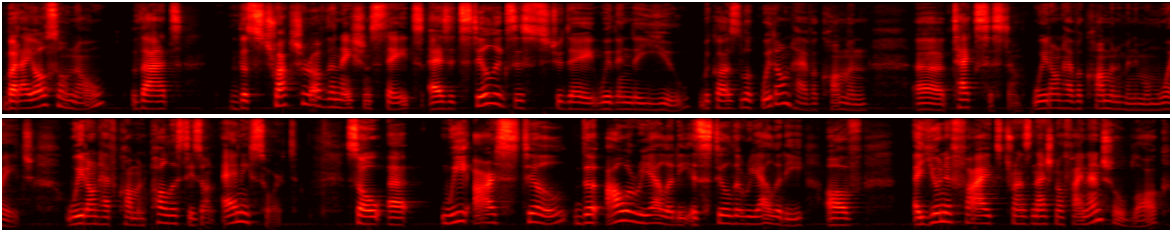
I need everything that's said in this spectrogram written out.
but I also know that the structure of the nation states as it still exists today within the EU, because look, we don't have a common uh, tax system, we don't have a common minimum wage, we don't have common policies on any sort. So uh, we are still, the, our reality is still the reality of a unified transnational financial bloc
